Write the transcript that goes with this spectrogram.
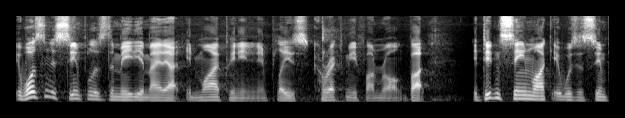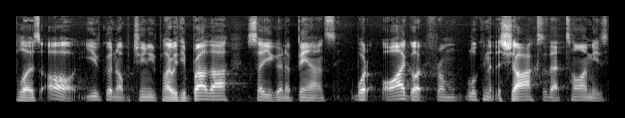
it wasn't as simple as the media made out, in my opinion, and please correct me if I'm wrong, but it didn't seem like it was as simple as, oh, you've got an opportunity to play with your brother, so you're going to bounce. What I got from looking at the Sharks at that time is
